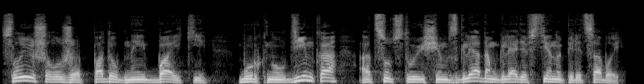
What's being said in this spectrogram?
Слышал уже подобные байки, буркнул Димка, отсутствующим взглядом глядя в стену перед собой.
